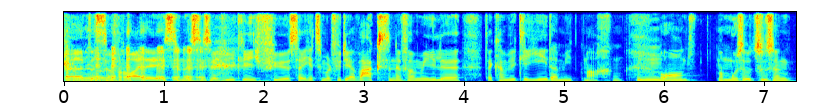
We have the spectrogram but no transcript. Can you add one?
dass so Freude ist. Und es ist halt wirklich für, sag ich jetzt mal, für die erwachsene Familie, da kann wirklich jeder mitmachen. Mhm. Und man muss dazu sagen,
